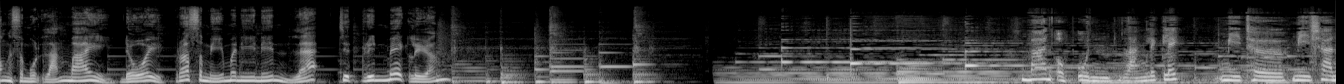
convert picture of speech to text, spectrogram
ห้องสมุดหลังไม้โดยรัสมีมณีนินและจิตรินเมฆเหลือง บ้านอบอุ่นหลังเล็กๆ มีเธอ มีฉัน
